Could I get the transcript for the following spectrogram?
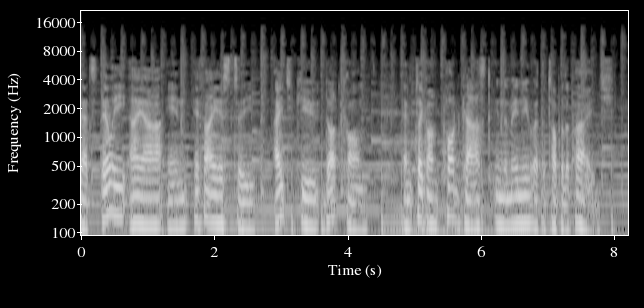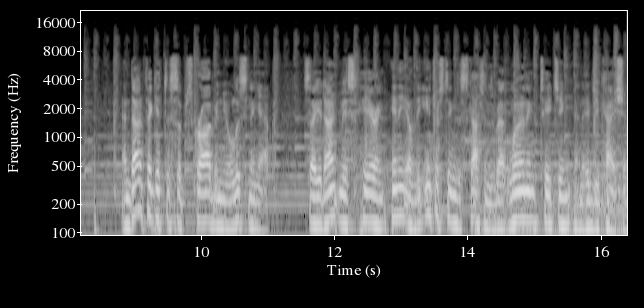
That's L-E-A-R-N-F-A-S-T-H-Q.com and click on podcast in the menu at the top of the page. And don't forget to subscribe in your listening app so you don't miss hearing any of the interesting discussions about learning, teaching and education.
